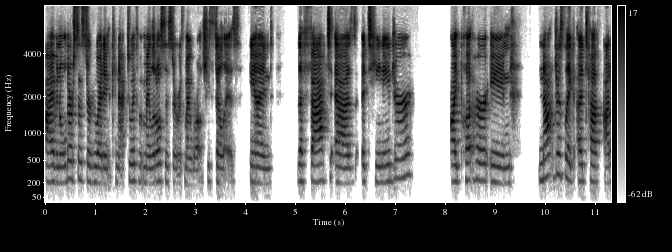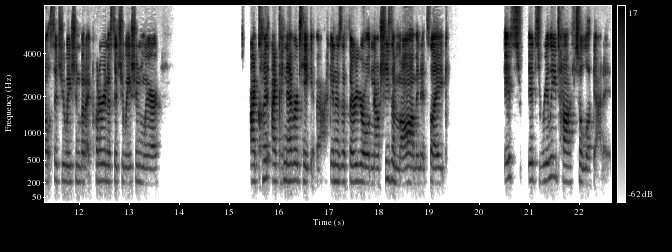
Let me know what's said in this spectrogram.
I have an older sister who I didn't connect with, but my little sister was my world. She still is. And the fact as a teenager, I put her in not just like a tough adult situation, but I put her in a situation where I could I could never take it back. And as a 30 year old now, she's a mom, and it's like it's it's really tough to look at it.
